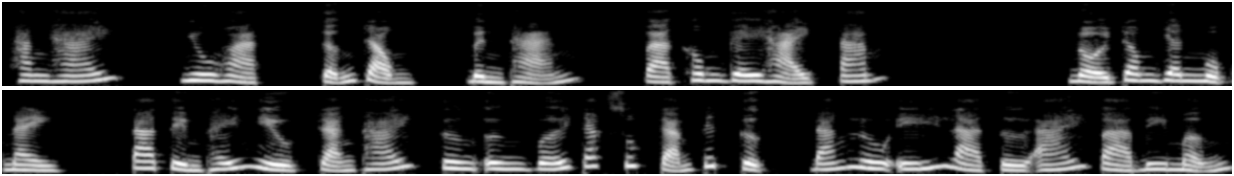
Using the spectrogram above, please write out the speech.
hăng hái, nhu hoạt, cẩn trọng, bình thản, và không gây hại. 8. Nội trong danh mục này, ta tìm thấy nhiều trạng thái tương ưng với các xúc cảm tích cực, đáng lưu ý là từ ái và bi mẫn.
